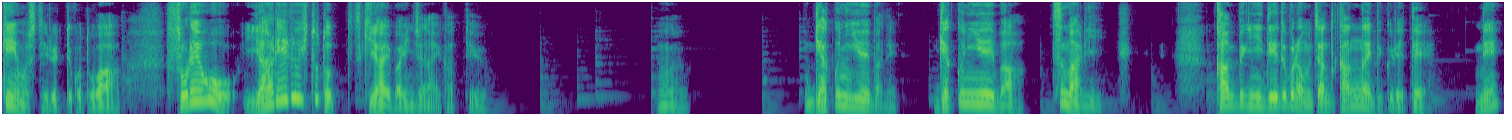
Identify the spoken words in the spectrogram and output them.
嫌悪しているってことは、それをやれる人と付き合えばいいんじゃないかっていう。うん。逆に言えばね。逆に言えば、つまり、完璧にデートプランもちゃんと考えてくれて、ね。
